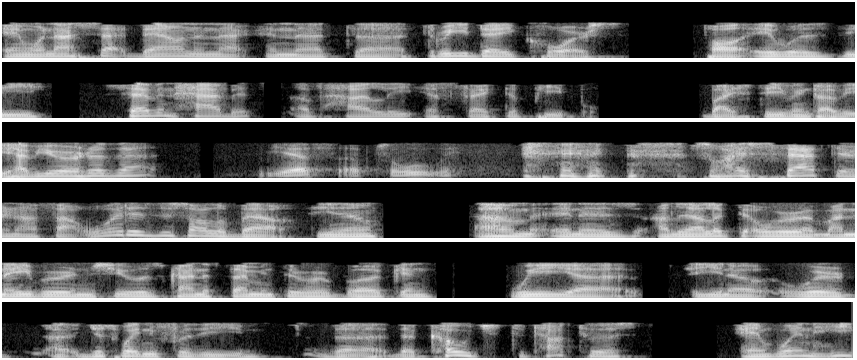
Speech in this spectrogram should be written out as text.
And when I sat down in that in that uh, three day course, Paul, it was the Seven Habits of Highly Effective People by Stephen Covey. Have you heard of that? Yes, absolutely. so I sat there and I thought, what is this all about? You know, um, and as I, mean, I looked over at my neighbor and she was kind of thumbing through her book, and we, uh, you know, we're uh, just waiting for the the the coach to talk to us. And when he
